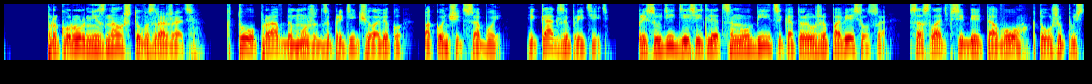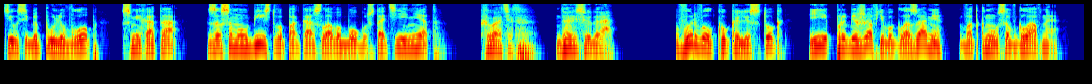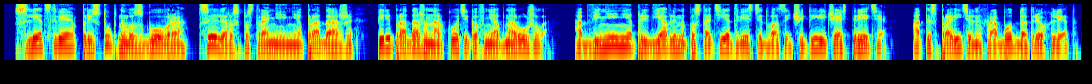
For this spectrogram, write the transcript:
Прокурор не знал, что возражать. Кто, правда, может запретить человеку покончить с собой? И как запретить? Присудить десять лет самоубийце, который уже повесился, сослать в Сибирь того, кто уже пустил себе пулю в лоб, смехота. За самоубийство пока, слава богу, статьи нет. «Хватит. Дай сюда». Вырвал Кока листок и, пробежав его глазами, воткнулся в главное. Следствие преступного сговора, цели распространения, продажи, перепродажи наркотиков не обнаружило. Обвинение предъявлено по статье 224, часть 3, от исправительных работ до трех лет.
